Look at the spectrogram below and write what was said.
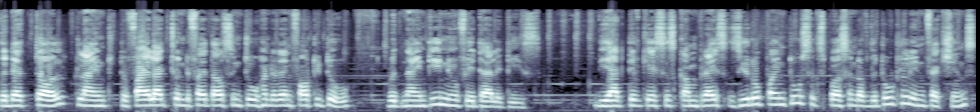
The death toll climbed to 5,25,242 with 19 new fatalities. The active cases comprise 0.26% of the total infections,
